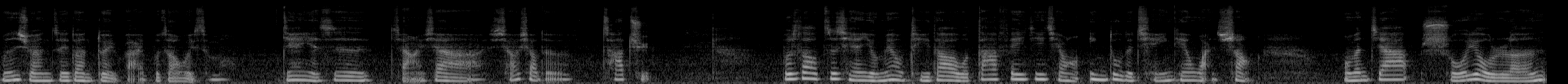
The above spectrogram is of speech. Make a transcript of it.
我很喜欢这段对白，不知道为什么。今天也是讲一下小小的插曲，不知道之前有没有提到，我搭飞机前往印度的前一天晚上，我们家所有人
